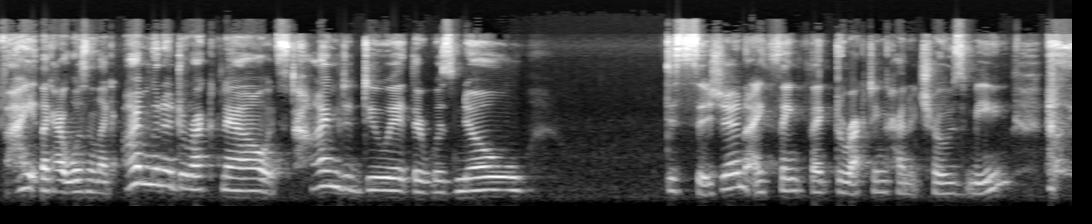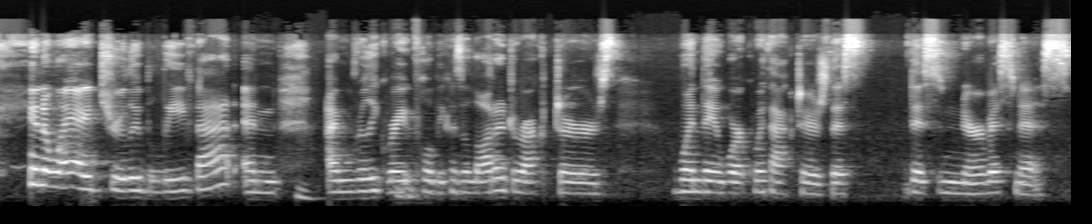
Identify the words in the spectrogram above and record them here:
fight. Like I wasn't like, I'm going to direct now. It's time to do it. There was no decision. I think like directing kind of chose me. In a way, I truly believe that. And hmm. I'm really grateful because a lot of directors, when they work with actors, this this nervousness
